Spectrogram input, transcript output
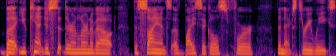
but you can't just sit there and learn about the science of bicycles for the next three weeks.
